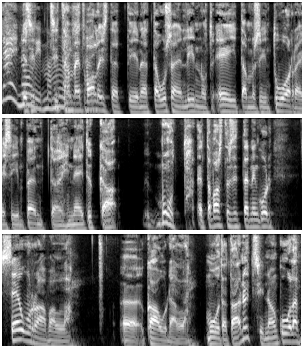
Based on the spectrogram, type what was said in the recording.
Näin ja oli, sit, Sittenhän valistettiin, että usein linnut ei tämmöisiin tuoreisiin pönttöihin, ne ei tykkää muuttaa. Että vasta sitten niin kuin seuraavalla ö, kaudella muutetaan. Nyt sinne on kuule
